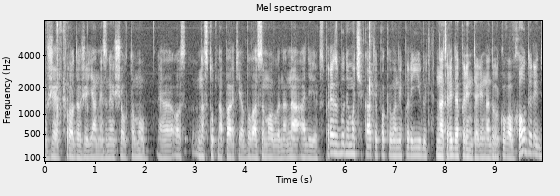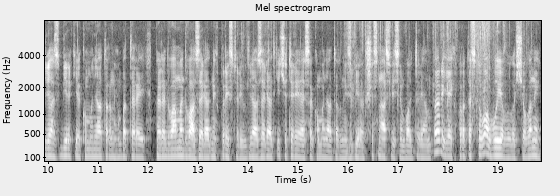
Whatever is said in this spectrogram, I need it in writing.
вже в продажі я не знайшов, тому Е, ос- Наступна партія була замовлена на AliExpress, будемо чекати, поки вони приїдуть. На 3D принтері надрукував холдери для збірки акумуляторних батарей. Перед вами два зарядних пристроїв для зарядки 4S акумуляторних збірок 16,8 вольт 3 А. Я їх протестував, виявилося, що вони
